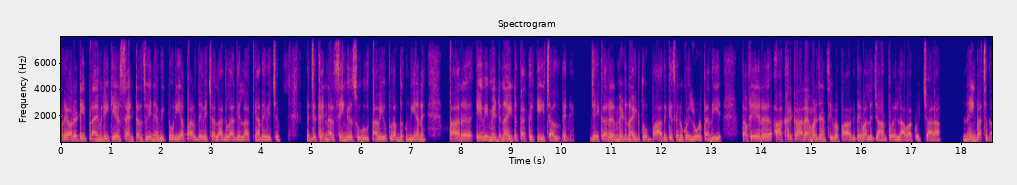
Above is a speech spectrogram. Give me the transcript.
ਪ੍ਰਾਇੋਰਟੀ ਪ੍ਰਾਇਮਰੀ ਕੇਅਰ ਸੈਂਟਰਸ ਵੀ ਨੇ ਵਿਕਟੋਰੀਆ ਭਰ ਦੇ ਵਿੱਚ ਅਲੱਗ-ਅਲੱਗ ਇਲਾਕਿਆਂ ਦੇ ਵਿੱਚ, ਜਿੱਥੇ ਨਰਸਿੰਗ ਸਹੂਲਤਾਂ ਵੀ ਉਪਲਬਧ ਹੁੰਦੀਆਂ ਨੇ, ਪਰ ਇਹ ਵੀ ਮਿਡਨਾਈਟ ਤੱਕ ਹੀ ਚੱਲਦੇ ਨੇ। ਜੇਕਰ ਮਿਡਨਾਈਟ ਤੋਂ ਬਾਅਦ ਕਿਸੇ ਨੂੰ ਕੋਈ ਲੋੜ ਪੈਂਦੀ ਹੈ ਤਾਂ ਫਿਰ ਆਖਰਕਾਰ ਐਮਰਜੈਂਸੀ ਵਿਭਾਗ ਦੇ ਵੱਲ ਜਾਣ ਤੋਂ ਇਲਾਵਾ ਕੋਈ ਚਾਰਾ ਨਹੀਂ ਬਚਦਾ।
